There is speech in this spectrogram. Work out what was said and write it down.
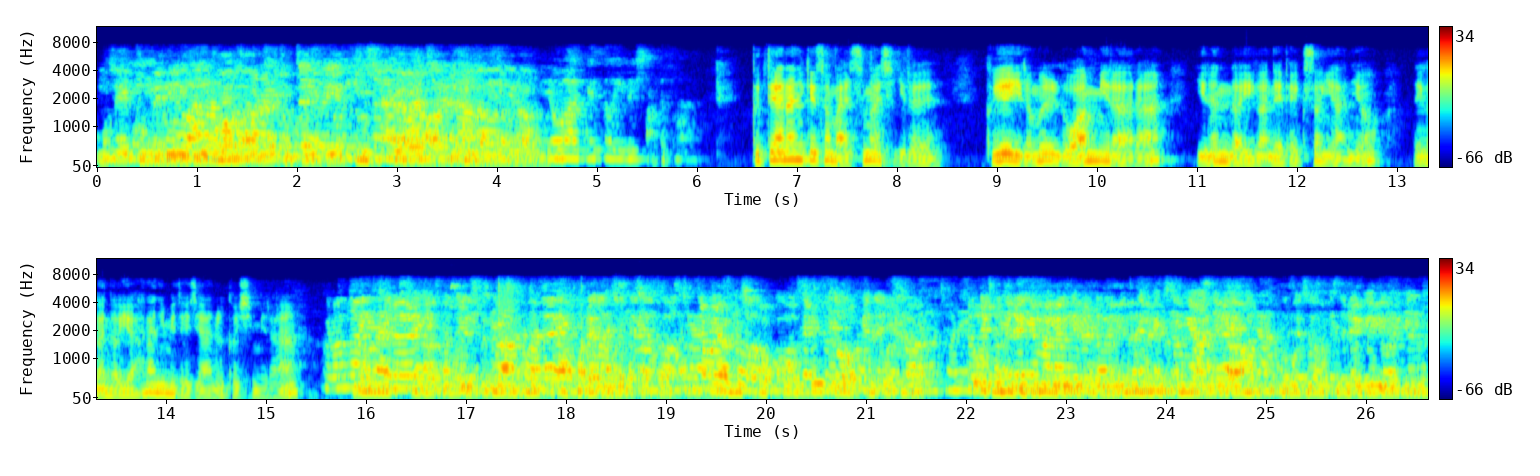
이제 고멜이 노루와 말을 덮어주기에 그 숲에 아들을 낳으리라. 그때 하나님께서 말씀하시기를 그의 이름을 노암미라 하라 이는 너희가 내 백성이 아니요 내가 너희의 하나님이 되지 않을 것임이라. 그러나 이스라엘의 이스라엘 주와 바다에 들어가서 측정할 수 없고 셀수 없게 되리라. 또 전에 그들에게 말하기를 너희는 내 백성이 아니라 그곳에서 그들에게 이르기를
